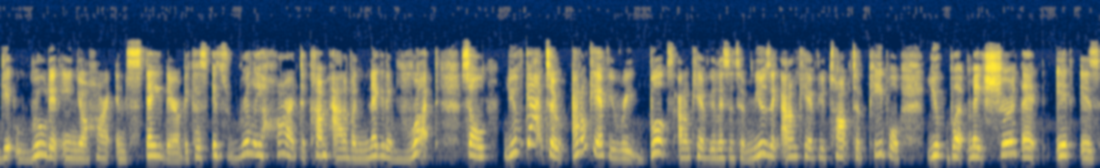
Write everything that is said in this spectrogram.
get rooted in your heart and stay there because it's really hard to come out of a negative rut. So you've got to i don't care if you read books i don't care if you listen to music i don't care if you talk to people you but make sure that it is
